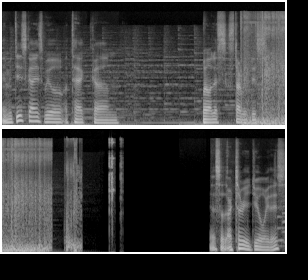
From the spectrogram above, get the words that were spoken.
And with these guys, we'll attack. Um, well, let's start with this. Yeah, so the artillery duel it is.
